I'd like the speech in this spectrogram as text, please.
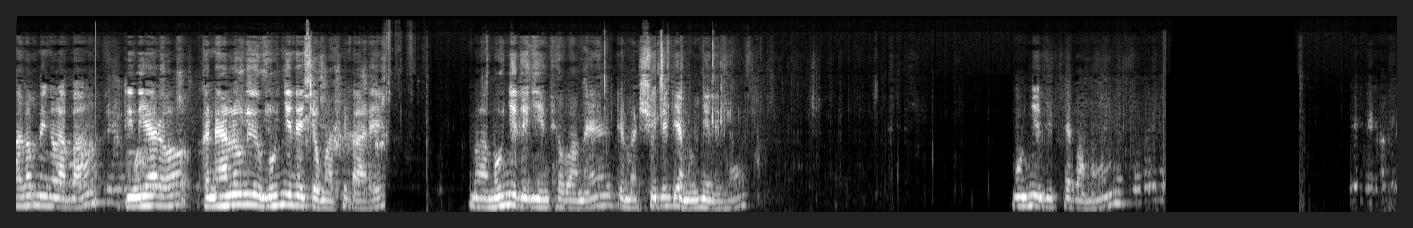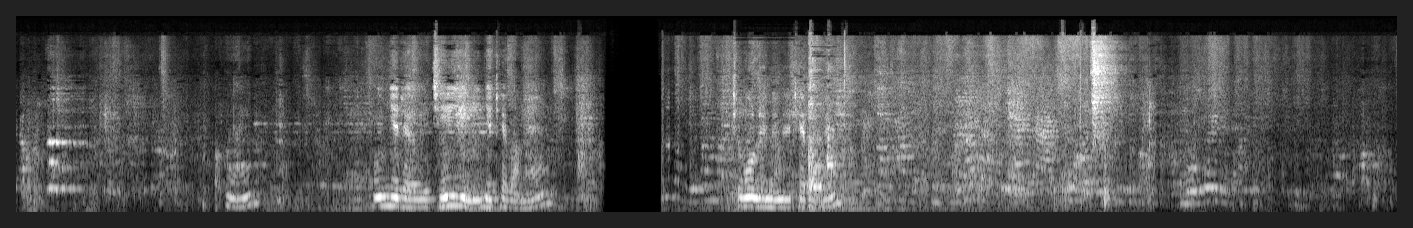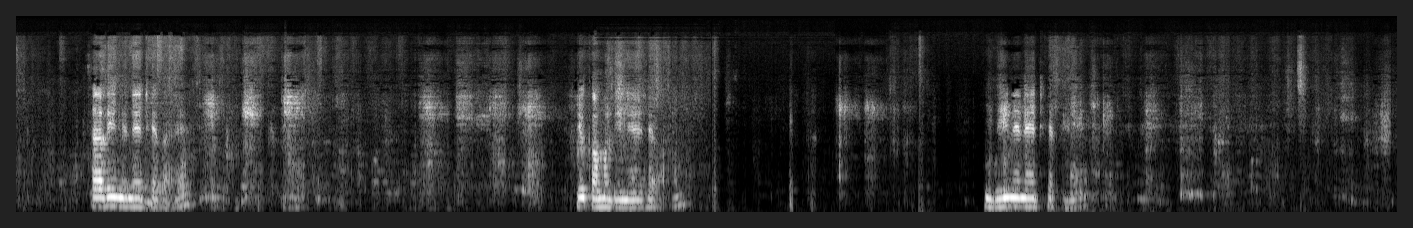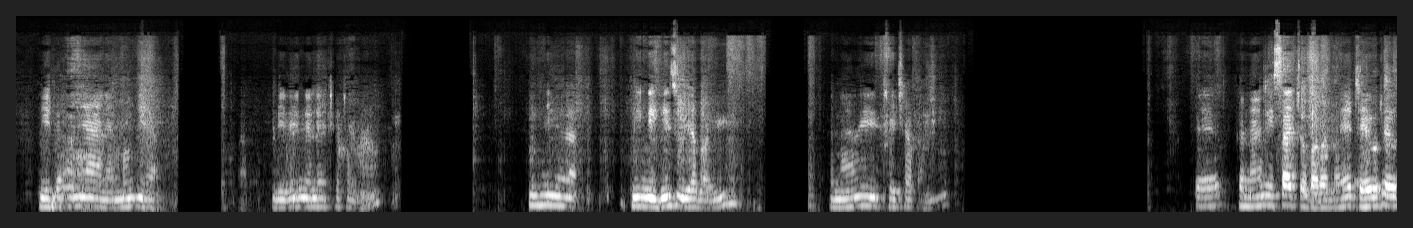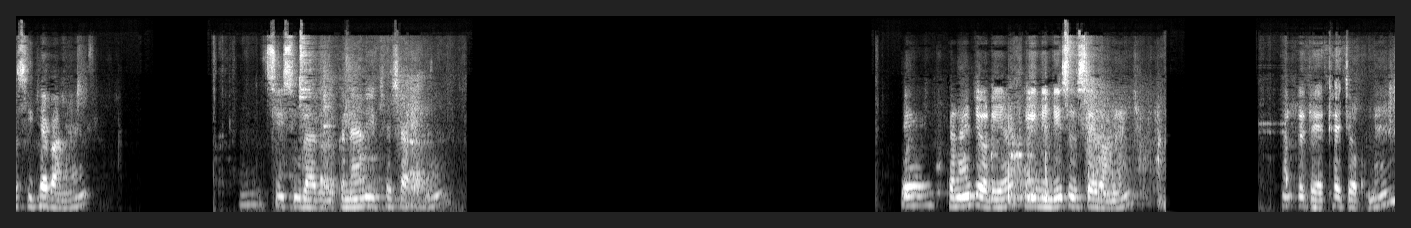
အားလုံးမင်္ဂလာပါဒီနေ့ကတော့ကနန်းလုံးလေးကိုမုံညစ်နဲ့ကြုံမှာဖြစ်ပါတယ်ဒီမှာမုံညစ်လေးရင်ဖြောပါမယ်ဒီမှာရွှေလေးပြမုံညစ်လေးပါမုံညစ်လေးဖြတ်ပါမယ်ဟမ်မုံညစ်တဲ့ဂျင်းရည်လေးညစ်ထည့်ပါမယ်ချုံမလေးနည်းနည်းထည့်ပါမယ် စားလေးနည်းနည်းထည့်ပါတယ်ရုပ်ကောင်းမလေးနဲ့ထည့်ပါဦးဒီလေးနည်းနည်းထည့်ပေးဒီတော့အများနဲ့မုန်းကြီးကဒီလေးနည်းနည်းထည့်ထည့်ပါဒီနေ့ကဒီနေ့လေးဆိုရပါပြီခဏလေးထည့်ချပါမယ်အဲခဏလေးစကြောပါတော့မယ်ဂျဲဥထဲစီထည့်ပါမယ် စီစူလာတော့ခဏလေးထည့်ချပါမယ်အဲကနန်းကြော်လေးကဒီနေလေးစုဆဲပါမယ်နောက်တစ်တဲ့ထက်ကြော်ပါမယ်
